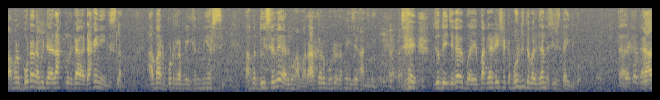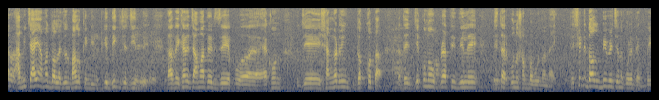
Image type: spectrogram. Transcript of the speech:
আমার ভোটার আমি রাগ করে ডা- ঢাকায় নিয়ে গেছিলাম। আবার ভোটার আমি এখানে নিয়ে আসছি। আমার দুই ছেলে আর এবং আমার। আর কারও ভোটার আমি এই জায়গায় আনিনি। যে যদি এই জায়গায় বাগেরহাটে সেটা ভোট দিতে পারি, জানে সে তাই দিব। তা আমি চাই আমার দল একজন ভালো ক্যান্ডিডেটকে দিক, যে জিতবে। কারণ এখানে জামাতের যে এখন যে সাংগঠনিক দক্ষতা, তাতে যে কোনো প্রার্থী দিলে জেতার কোনো সম্ভাবনা নাই। তাই সেটি দল বিবেচনা করে দেখবে।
